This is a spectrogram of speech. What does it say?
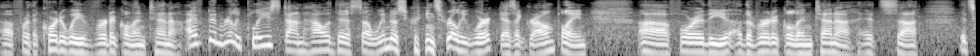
uh, for the quarter wave vertical antenna. I've been really pleased on how this uh, window screen's really worked as a ground plane for the the vertical antenna. It's it's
